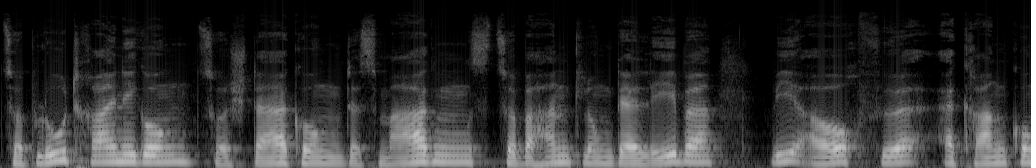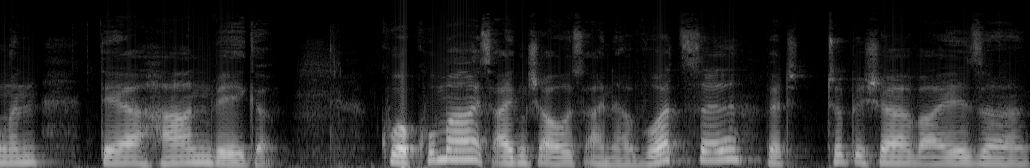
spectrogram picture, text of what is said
zur Blutreinigung, zur Stärkung des Magens, zur Behandlung der Leber, wie auch für Erkrankungen der Harnwege. Kurkuma ist eigentlich aus einer Wurzel, wird typischerweise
